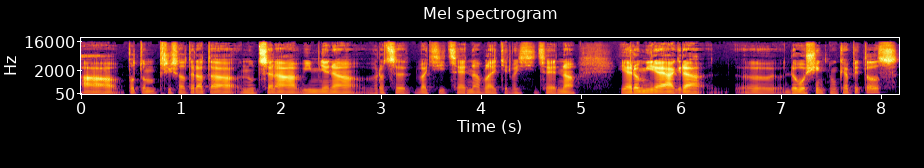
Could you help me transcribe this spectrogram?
a potom přišla teda ta nucená výměna v roce 2001, v létě 2001 Jaromíra Jagra eh, do Washington Capitals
